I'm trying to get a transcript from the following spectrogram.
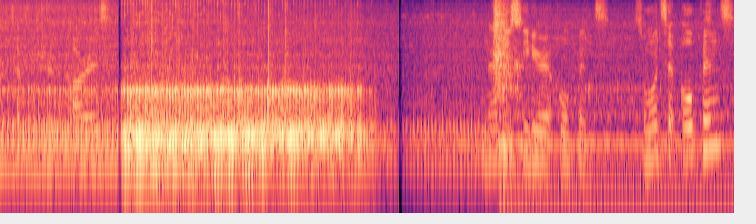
the temperature of the car is now you see here it opens. So once it opens,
